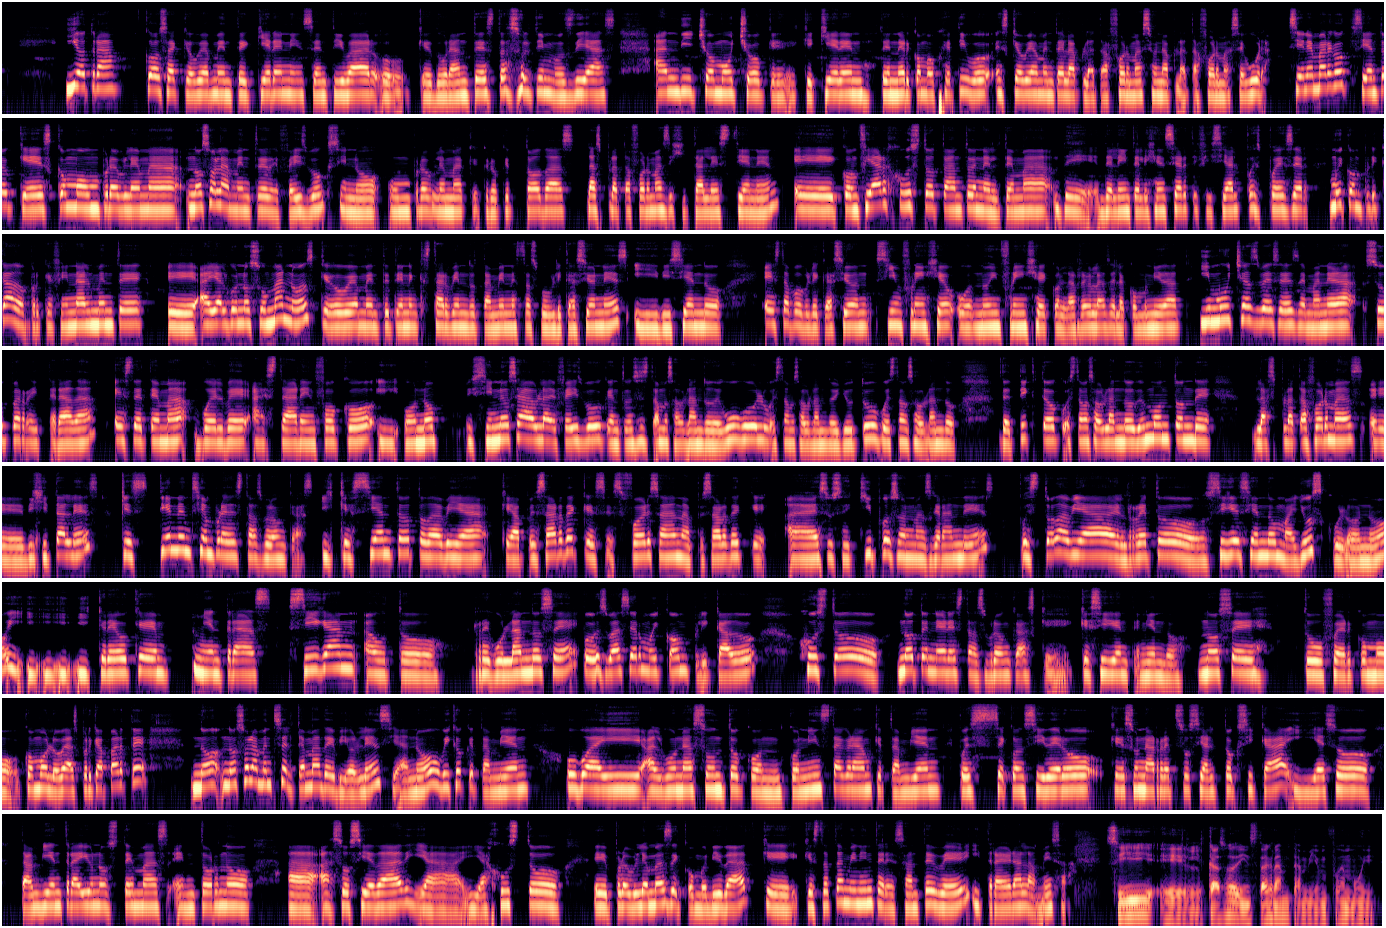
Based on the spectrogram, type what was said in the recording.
Y otra cosa que obviamente quieren incentivar o que durante estos últimos días han dicho mucho que, quieren tener como objetivo es que obviamente la plataforma sea una plataforma segura. Sin embargo, siento que es como un problema no solamente de Facebook, sino un problema que creo que todas las plataformas digitales tienen. Eh, confiar justo tanto en el tema de, la inteligencia artificial, pues puede ser muy complicado porque finalmente eh, hay algunos humanos que obviamente tienen que estar viendo también estas publicaciones y diciendo esta publicación si infringe o no infringe con las reglas de la comunidad. Y muchas veces de manera súper reiterada, este tema vuelve a estar en foco y o no y si no se habla de Facebook, entonces estamos hablando de Google, o estamos hablando de YouTube, o estamos hablando de TikTok, o estamos hablando de un montón de las plataformas eh, digitales que tienen siempre estas broncas y que siento todavía que a pesar de que se esfuerzan, a pesar de que eh, sus equipos son más grandes, pues todavía el reto sigue siendo mayúsculo, ¿no? y creo que mientras sigan auto regulándose, pues va a ser muy complicado justo no tener estas broncas que, que siguen teniendo. No sé tú, Fer, cómo, cómo lo veas, porque aparte no, no solamente es el tema de violencia, ¿no? Ubico que también hubo ahí algún asunto con, con Instagram que también pues se consideró que es una red social tóxica y eso también trae unos temas en torno a, sociedad y a, justo eh, problemas de comunidad que, que, está también interesante ver y traer a la mesa. Sí, el caso de Instagram también fue muy,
